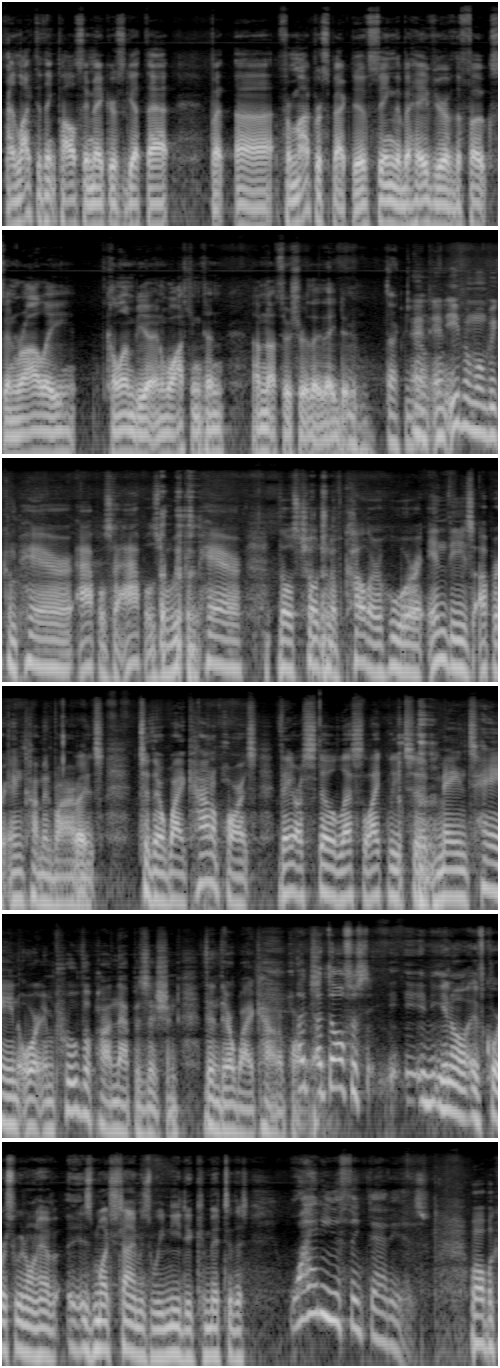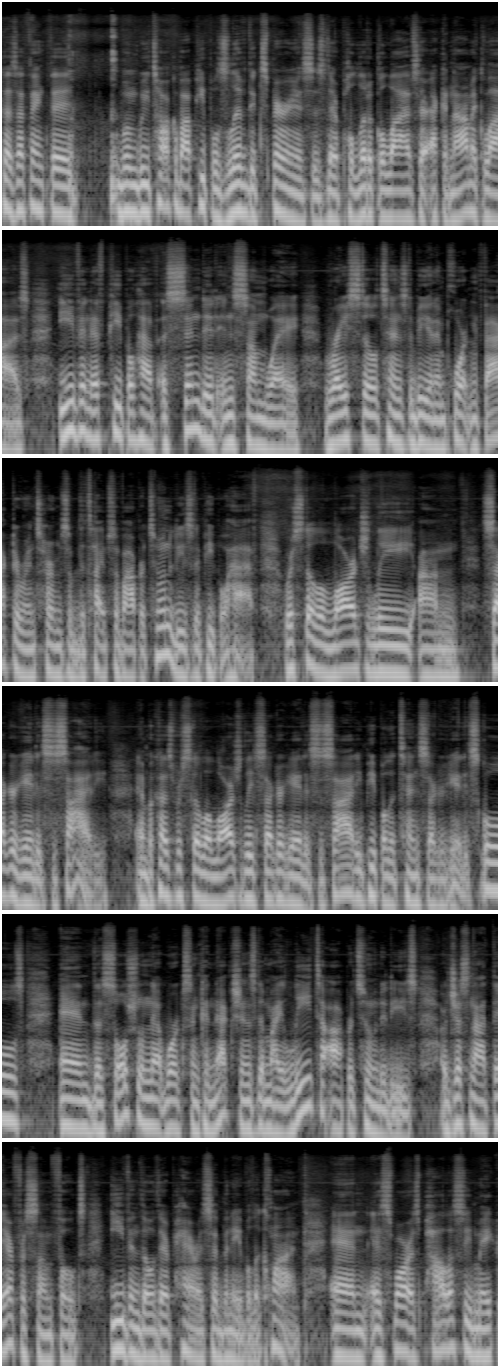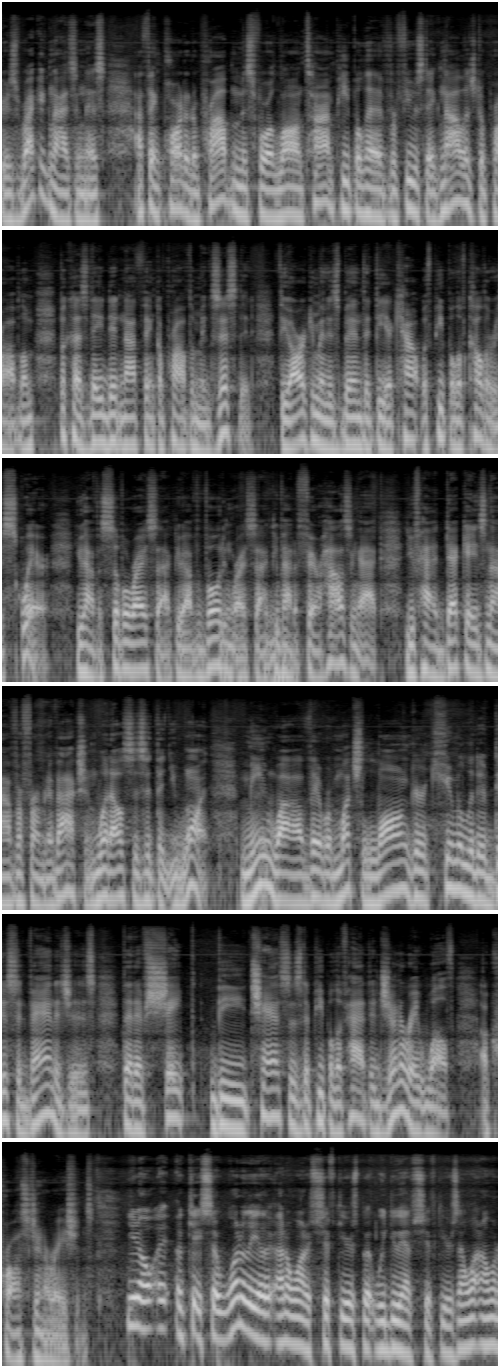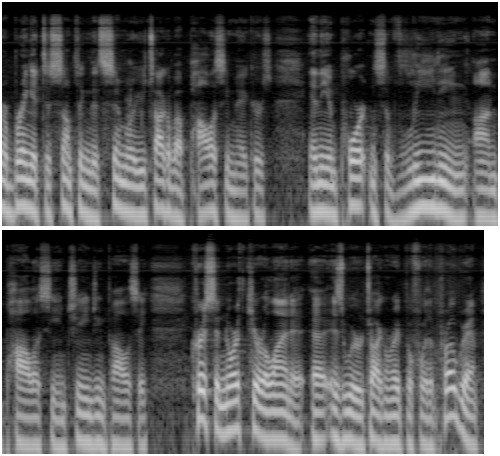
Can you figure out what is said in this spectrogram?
I'd like to think policymakers get that, but uh, from my perspective, seeing the behavior of the folks in Raleigh Columbia and Washington, I'm not so sure that they do. Mm-hmm. And, and, even when we compare apples to apples, when we compare those children of color who are in these upper income environments right. to their white counterparts, they are still less likely to maintain or improve upon that position than their white counterparts. Adolphus, you know, of course, we don't have as much time as we need to commit to this. Why do you think that is? Well, because I think that when we talk about people's lived experiences, their political lives, their economic lives, even if people have ascended in some way, race still tends to be an important factor in terms of the types of opportunities that people have. We're still a largely um, segregated society. And because we're still a largely segregated society, people attend segregated schools, and the social networks and connections that might lead to opportunities are just not there for some folks, even though their parents have been able to climb. And as far as policymakers recognizing this, I think part of the problem is for a long time people have refused to acknowledge the problem because they did not think a problem existed. The argument has been that the account with people of color is square. You have a Civil Rights Act, you have a Voting Rights Act, you've had a Fair Housing Act, you've had decades now of affirmative action. What else is it that you want? Meanwhile, there were much longer cumulative disadvantages that have shaped the chances that people have had to generate wealth across generations. You know, eh, okay, so one of the other, I don't want to shift gears, but we do have shift gears. I want, I want to bring it to something that's similar you talk about policymakers and the importance of leading on policy and changing policy. Chris, in North Carolina, uh, as we were talking right before the program,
